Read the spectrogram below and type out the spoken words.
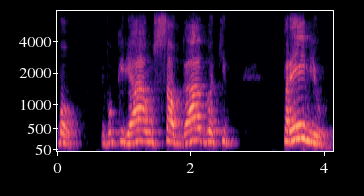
Bom, eu vou criar um salgado aqui, prêmio,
